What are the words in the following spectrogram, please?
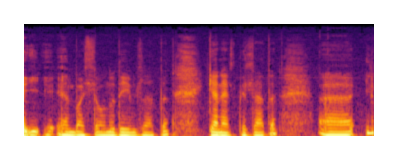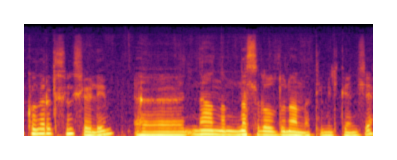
en başta onu diyeyim zaten. Genellikle zaten. Ee, ilk olarak şunu söyleyeyim. Ee, ne anlam nasıl olduğunu anlatayım ilk önce.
